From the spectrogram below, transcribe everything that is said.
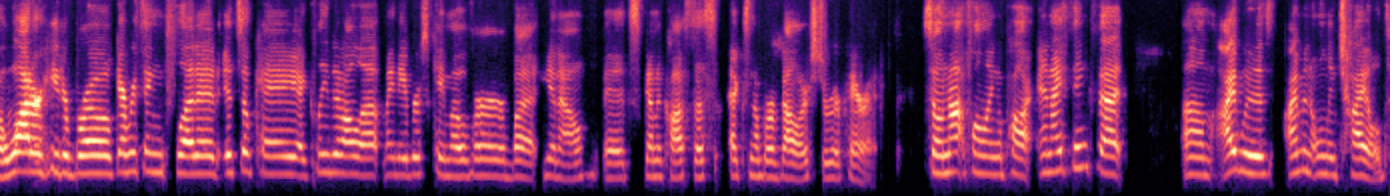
the water heater broke, everything flooded. It's okay. I cleaned it all up. My neighbors came over, but you know, it's going to cost us X number of dollars to repair it so not falling apart and i think that um, i was i'm an only child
